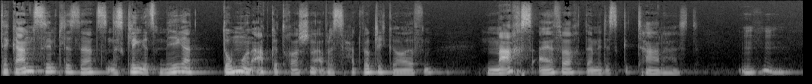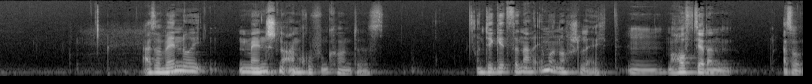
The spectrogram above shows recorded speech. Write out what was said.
der ganz simple Satz, und das klingt jetzt mega dumm und abgedroschen, aber das hat wirklich geholfen. Mach's einfach, damit du es getan hast. Mhm. Also wenn du Menschen anrufen konntest und dir geht es danach immer noch schlecht, mhm. man hofft ja dann, also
